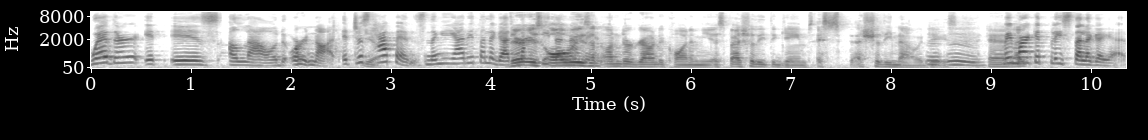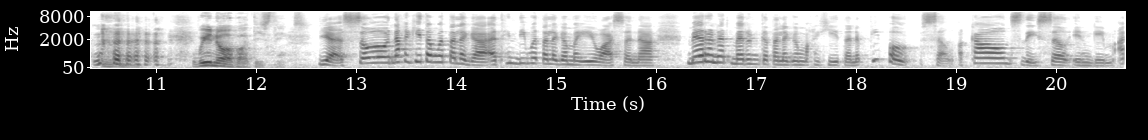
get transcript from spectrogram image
whether it is allowed or not. It just Yeah. happens. Nangyayari talaga. There is always natin. an underground economy, especially to games, especially nowadays. And May I- marketplace talaga yan. we know about these things. Yes. So, nakikita mo talaga at hindi mo talaga maiiwasan na meron at meron ka talaga makikita na people sell accounts, they sell in-game items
